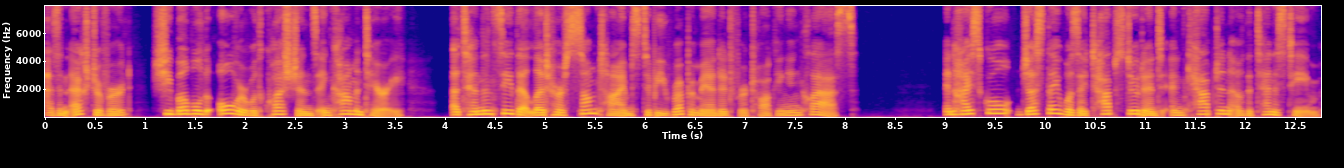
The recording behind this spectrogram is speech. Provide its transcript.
As an extrovert, she bubbled over with questions and commentary, a tendency that led her sometimes to be reprimanded for talking in class. In high school, Jeste was a top student and captain of the tennis team.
